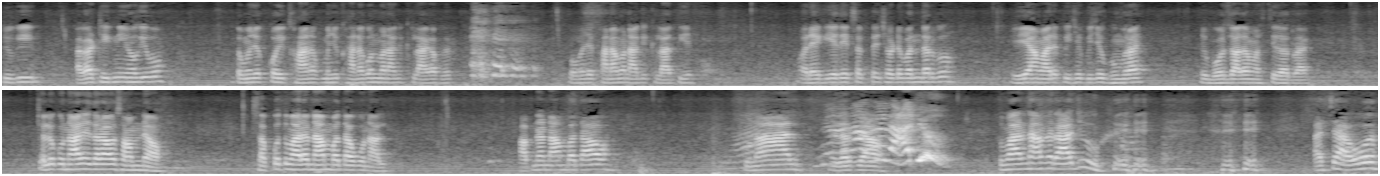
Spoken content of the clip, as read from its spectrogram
क्योंकि अगर ठीक नहीं होगी वो तो मुझे कोई खाना मुझे खाना कौन बना के खिलाएगा फिर? वो मुझे खाना बना के खिलाती है। और एक ये देख सकते हैं छोटे बंदर को, ये हमारे पीछे पीछे घूम रहा है। ये बहुत ज़्यादा मस्ती कर रहा है। चलो कुणाल, इधर आओ, सामने आओ। सबको तुम्हारा नाम बताओ कुणाल। अपना नाम बताओ। कुणाल? इधर पे आओ। तुम्हारा नाम है राजू? अच्छा और?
